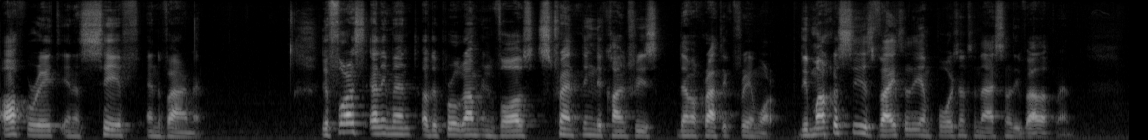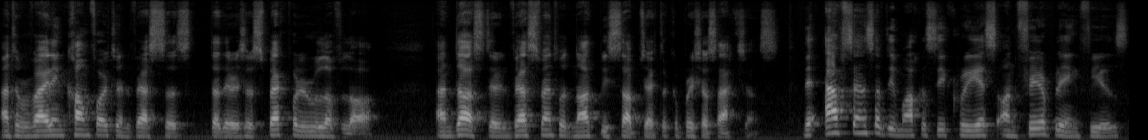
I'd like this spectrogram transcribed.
operate in a safe environment. The first element of the program involves strengthening the country's democratic framework. Democracy is vitally important to national development and to providing comfort to investors that there is respect for the rule of law and thus their investment would not be subject to capricious actions. The absence of democracy creates unfair playing fields,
